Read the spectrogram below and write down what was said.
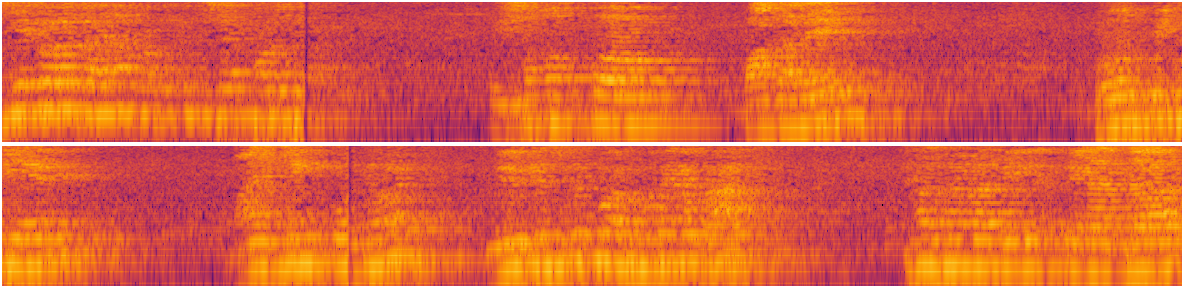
ইয়ে করা যায় না তখন কিন্তু সে পদ্ধতি এই সমস্ত বাজারে ভোট পিটিয়ে মাইকিং করতে হয়। নির্দিষ্ট পর পরে আমরা খাজনা দেওয়া দেওয়ার।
